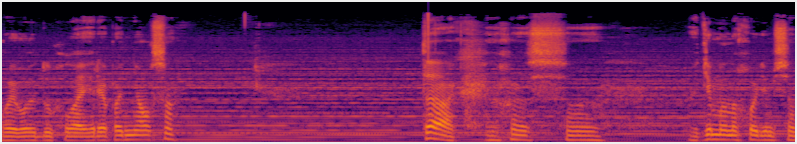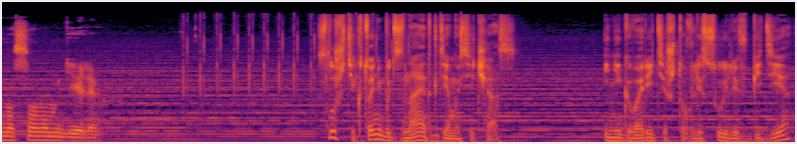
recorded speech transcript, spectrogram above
Боевой дух лагеря поднялся. Так, находится... где мы находимся на самом деле? Слушайте, кто-нибудь знает, где мы сейчас? И не говорите, что в лесу или в беде,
